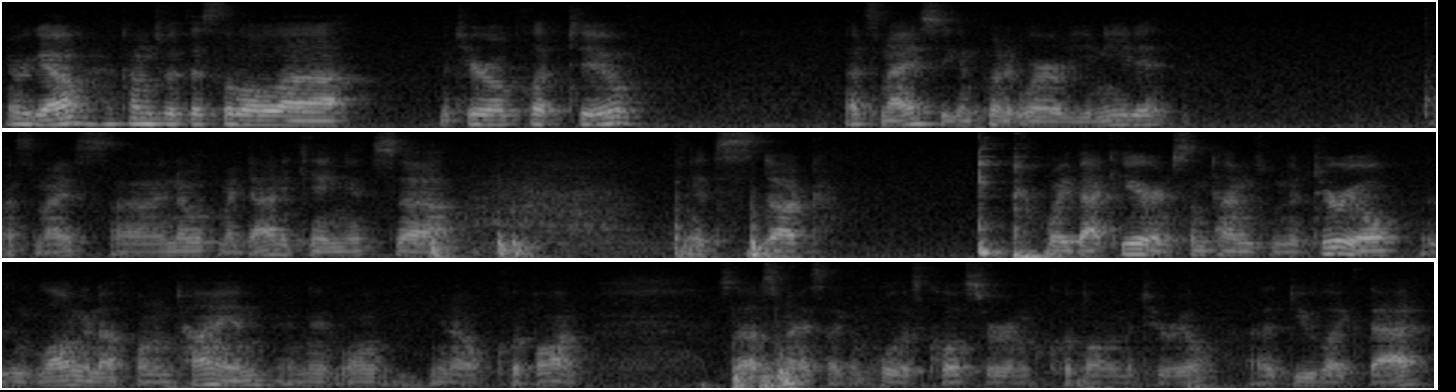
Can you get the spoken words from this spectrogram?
there we go. It comes with this little uh, material clip too. That's nice. You can put it wherever you need it. That's nice. Uh, I know with my Dynaking, it's uh, it's stuck way back here, and sometimes the material isn't long enough when I'm tying, and it won't, you know, clip on. So that's nice. I can pull this closer and clip on the material. I do like that.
